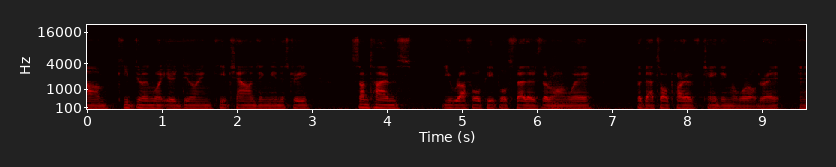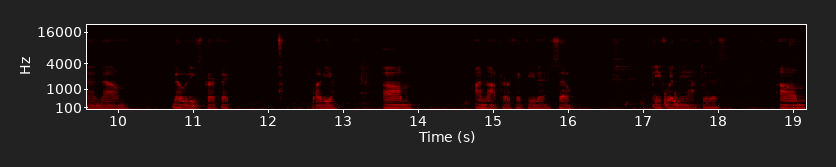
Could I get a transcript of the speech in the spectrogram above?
Um, keep doing what you're doing. Keep challenging the industry. Sometimes you ruffle people's feathers the wrong way, but that's all part of changing the world, right? And um, nobody's perfect. Love you. Um, I'm not perfect either, so beef with me after this. Um,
